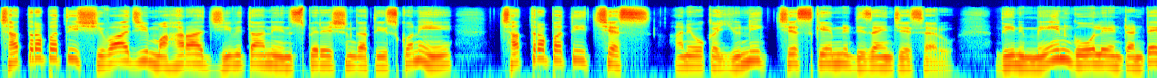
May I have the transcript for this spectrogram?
ఛత్రపతి శివాజీ మహారాజ్ జీవితాన్ని ఇన్స్పిరేషన్గా తీసుకొని ఛత్రపతి చెస్ అనే ఒక యునిక్ చెస్ గేమ్ని డిజైన్ చేశారు. దీని మెయిన్ గోల్ ఏంటంటే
